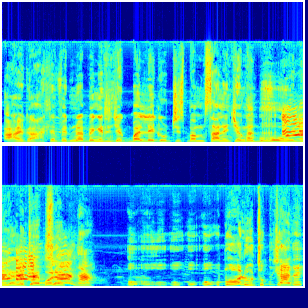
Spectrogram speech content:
Hayi kahle mfethu mina bengithi nje kubalekile ukuthi sibambisane njengobuholi. Angithi uyayibona. Awusanga. U- u- u- u- ubona ukuthi umnjani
